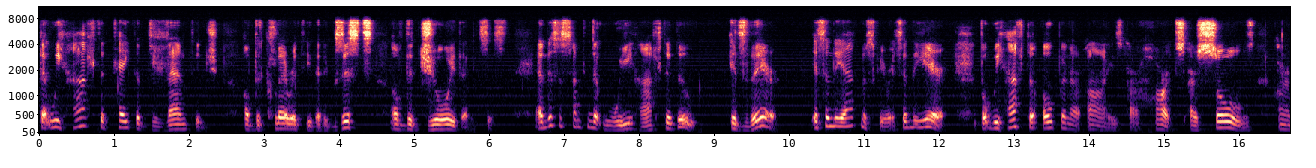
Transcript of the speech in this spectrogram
that we have to take advantage of the clarity that exists, of the joy that exists. And this is something that we have to do. It's there, it's in the atmosphere, it's in the air. But we have to open our eyes, our hearts, our souls, our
